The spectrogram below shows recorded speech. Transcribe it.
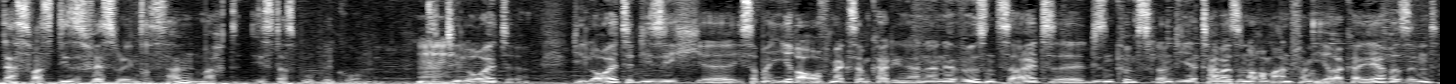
das, was dieses Festival interessant macht, ist das Publikum, mhm. sind die Leute. Die Leute, die sich, äh, ich sag mal, ihre Aufmerksamkeit in einer nervösen Zeit äh, diesen Künstlern, die ja teilweise noch am Anfang ihrer Karriere sind,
